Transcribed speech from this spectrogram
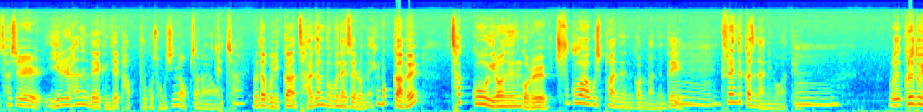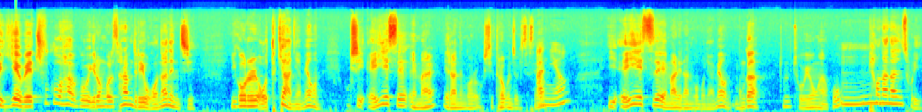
사실 일을 하는데 굉장히 바쁘고 정신이 없잖아요. 그렇죠. 그러다 보니까 작은 부분에서 이런 행복감을 찾고 이러는 거를 추구하고 싶어 하는 건 맞는데 음, 트렌드까지는 아닌 것 같아요. 음, 그래- 그래도 이게 왜 추구하고 이런 걸 사람들이 원하는지 이거를 어떻게 아냐면 혹시 ASMR이라는 걸 혹시 들어본 적 있으세요? 아니요. 이 ASMR이라는 건 뭐냐면 뭔가 좀 조용하고 음, 편안한 소리가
